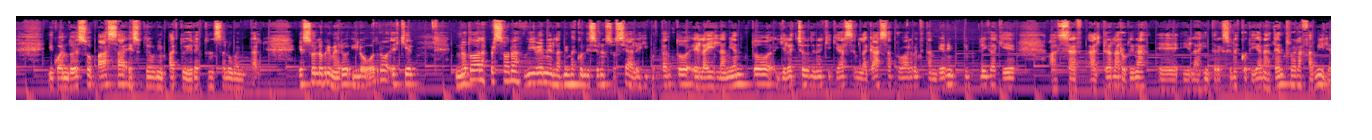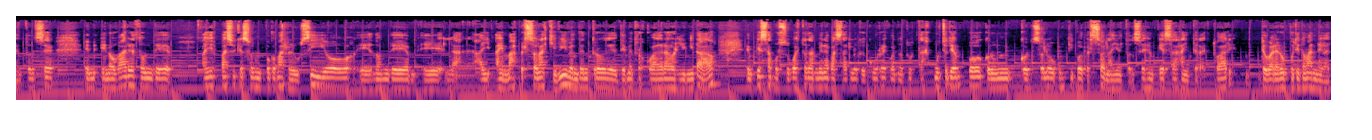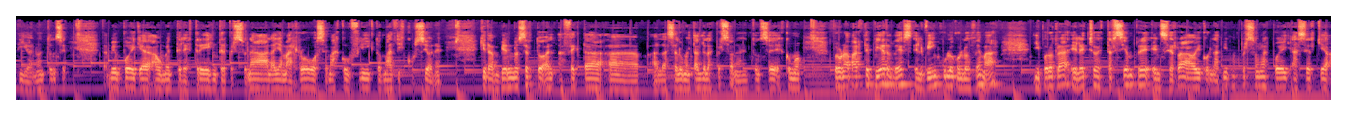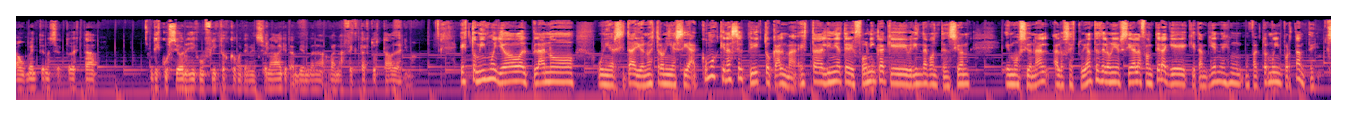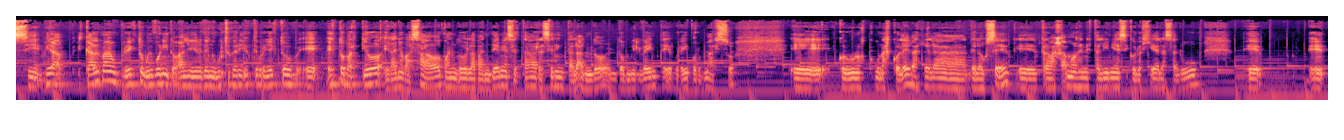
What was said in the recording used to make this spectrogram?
y cuando eso pasa, eso tiene un impacto directo en salud mental. Eso es lo primero. Y lo otro es que no todas las personas viven en las mismas condiciones sociales y por tanto el aislamiento y el hecho de tener que quedarse en la casa probablemente también implica que se alteran las rutinas eh, y las interacciones cotidianas dentro de la familia. Entonces, en, en hogares donde hay espacios que son un poco más reducidos, eh, donde eh, hay, más personas que viven dentro de, metros cuadrados limitados. Empieza, por supuesto, también a pasar lo que ocurre cuando tú estás mucho tiempo con, un, con solo un tipo de personas y entonces empiezas a interactuar de manera un poquito más negativa, ¿no? Entonces, también puede que aumente el estrés interpersonal, haya más roce, más conflictos, más discusiones, que también, ¿no es cierto?, afecta a, la salud mental de las personas. Entonces, es como, por una parte, pierdes el vínculo con los demás y por otra el hecho de estar siempre encerrado y con las mismas personas puede hacer que aumente, ¿no es cierto?, estas discusiones y conflictos, como te mencionaba, que también van a, van a afectar tu estado de ánimo. Esto mismo llevado al plano universitario, nuestra universidad. ¿Cómo es que nace el proyecto Calma, esta línea telefónica que brinda contención emocional a los estudiantes de la Universidad de la Frontera, que, también es un, factor muy importante. Sí, mira, Calma es un proyecto muy bonito, ¿vale? yo le tengo mucho cariño a este proyecto. Eh, esto partió el año pasado, cuando la pandemia se estaba recién instalando, en 2020, por ahí por marzo. Eh, con unos, unas colegas de la, de la UC, que trabajamos en esta línea de psicología de la salud. Eh,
